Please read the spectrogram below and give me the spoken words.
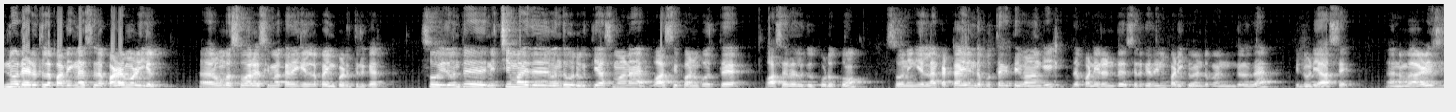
இன்னொரு இடத்துல பார்த்தீங்கன்னா சில பழமொழிகள் ரொம்ப சுவாரஸ்யமாக கதைகளில் பயன்படுத்தியிருக்கார் ஸோ இது வந்து நிச்சயமா இது வந்து ஒரு வித்தியாசமான வாசிப்பு அனுபவத்தை வாசகர்களுக்கு கொடுக்கும். ஸோ நீங்க எல்லாம் கட்டாயம் இந்த புத்தகத்தை வாங்கி இந்த பன்னிரெண்டு சிறுகதையும் படிக்க வேண்டும் என்கிறத என்னுடைய ஆசை. நம்ம அழகி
